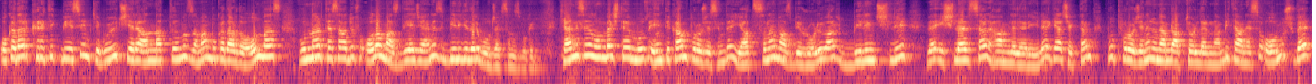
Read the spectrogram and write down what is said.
O kadar kritik bir isim ki bu üç yeri anlattığımız zaman bu kadar da olmaz. Bunlar tesadüf olamaz diyeceğiniz bilgileri bulacaksınız bugün. Kendisinin 15 Temmuz intikam projesinde yatsınamaz bir rolü var. Bilinçli ve işlevsel hamleleriyle gerçekten bu projenin önemli aktörlerinden bir tanesi olmuş ve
